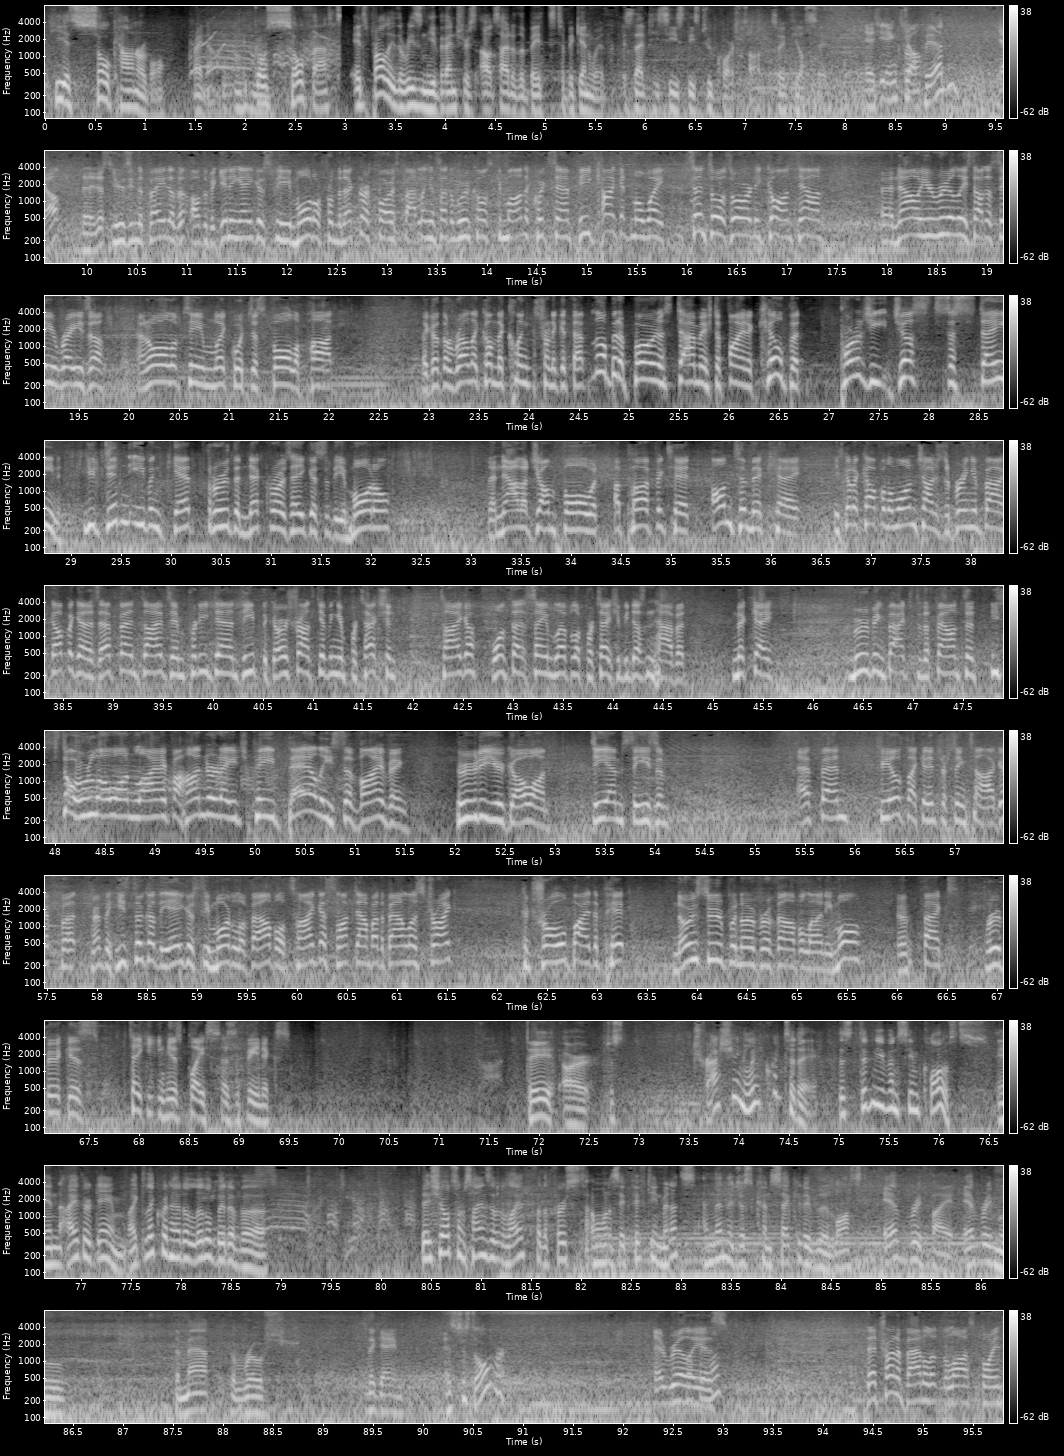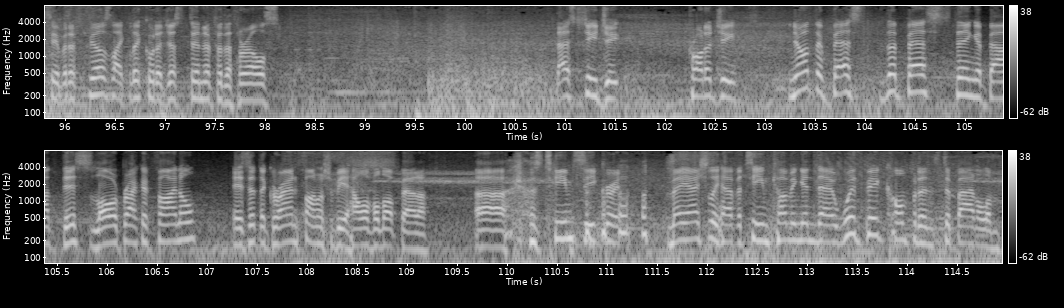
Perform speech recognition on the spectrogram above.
he is so counterable right now. It goes so fast. It's probably the reason he ventures outside of the base to begin with, is that he sees these two cores top, so he feels safe. Ink Swell. Jump in. Yep, they're just using the bait of the, of the beginning. Aegis, the immortal from the Necro Forest, battling inside the Wukong's command. A quick stampede, can't get them away. Centaur's already gone down. And now you really start to see Razor and all of Team Liquid just fall apart. They got the relic on the Clinkz trying to get that little bit of bonus damage to find a kill, but Prodigy just sustain. You didn't even get through the Necro's Aegis of the Immortal. And now the jump forward, a perfect hit onto Mickey. He's got a couple of one charges to bring him back up again as FN dives in pretty damn deep. The Ghost Shroud's giving him protection. Tiger wants that same level of protection, but he doesn't have it. Mickey moving back to the fountain. He's so low on life, 100 HP, barely surviving. Who do you go on? DM sees him. FN feels like an interesting target, but remember, he's still got the Aegis, Immortal Available. Tiger slapped down by the Boundless Strike, controlled by the pip. No Supernova available anymore. In fact, Rubik is taking his place as the Phoenix. They are just trashing Liquid today. This didn't even seem close in either game. Like Liquid had a little bit of a. They showed some signs of life for the first, I want to say, 15 minutes, and then they just consecutively lost every fight, every move. The map, the Rosh. The game. It's just over. It really is. They're trying to battle at the last points here, but it feels like Liquid are just in it for the thrills. That's GG. Prodigy. You know what the best the best thing about this lower bracket final is that the grand final should be a hell of a lot better. Uh, because Team Secret may actually have a team coming in there with big confidence to battle them.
